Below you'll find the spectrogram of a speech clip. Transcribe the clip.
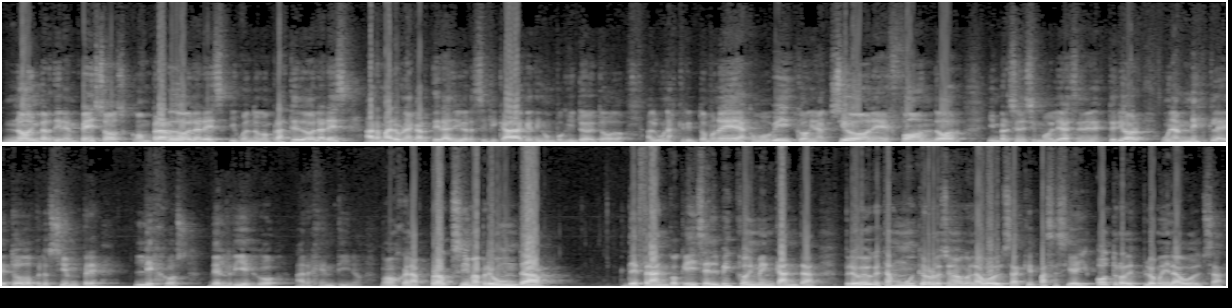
no invertir en pesos, comprar dólares y cuando compraste dólares armar una cartera diversificada que tenga un poquito de todo. Algunas criptomonedas como Bitcoin, acciones, fondos, inversiones inmobiliarias en el exterior, una mezcla de todo, pero siempre lejos del riesgo argentino. Vamos con la próxima pregunta de Franco, que dice, el Bitcoin me encanta, pero veo que está muy relacionado con la bolsa. ¿Qué pasa si hay otro desplome de la bolsa?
